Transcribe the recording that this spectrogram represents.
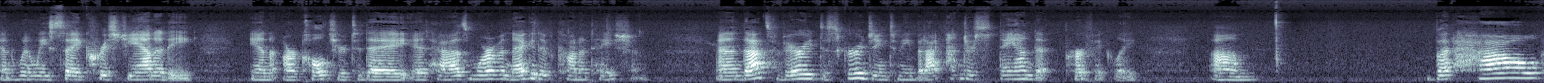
And when we say Christianity in our culture today, it has more of a negative connotation. And that's very discouraging to me, but I understand it perfectly. Um, but how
